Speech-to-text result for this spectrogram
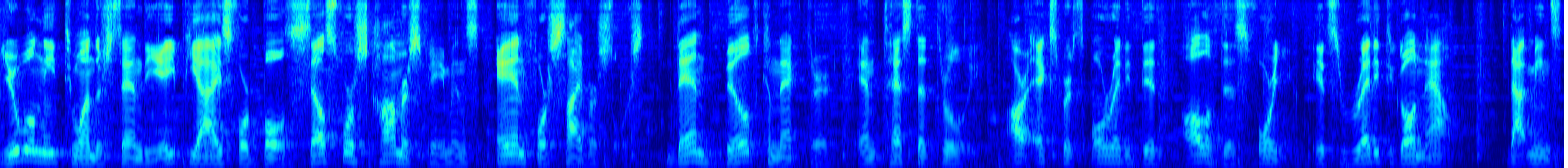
You will need to understand the APIs for both Salesforce Commerce Payments and for CyberSource. Then build connector and test it thoroughly. Our experts already did all of this for you. It's ready to go now. That means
